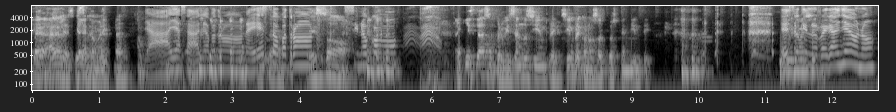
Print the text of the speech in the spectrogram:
ya, Hágale así a la salga. camarita. Ya, ya salga, patrón. Eso, patrón. Eso. Si no, ¿cómo? Aquí está supervisando siempre, siempre con nosotros pendiente. ¿Es el que lo regaña o no?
